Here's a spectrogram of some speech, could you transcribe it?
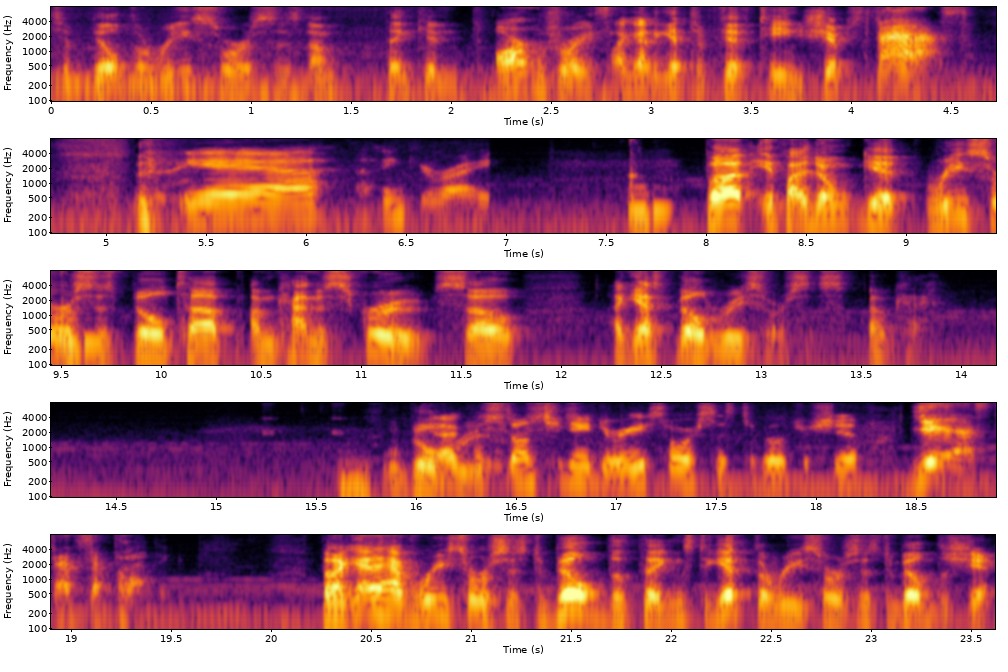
to build the resources, and I'm thinking arms race. I got to get to 15 ships fast. Yeah, I think you're right. But if I don't get resources built up, I'm kind of screwed. So I guess build resources. Okay. We'll build Yeah, resources. don't you need the resources to build your ship? Yes, that's the problem. But I gotta have resources to build the things to get the resources to build the ship.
